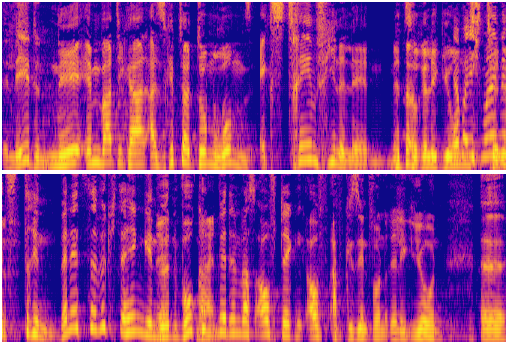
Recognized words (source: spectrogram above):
äh, Läden. Nee, im Vatikan, also es gibt halt drumrum extrem viele Läden mit so Ja, aber ich meine jetzt drin. Wenn jetzt da wirklich dahin gehen würden, wo könnten wir denn was aufdecken, auf, abgesehen von Religion, äh,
